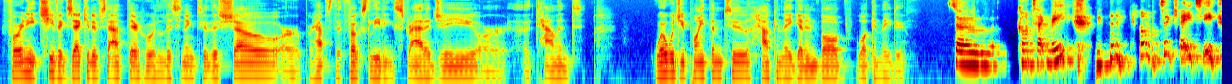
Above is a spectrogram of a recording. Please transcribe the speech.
For any chief executives out there who are listening to this show or perhaps the folks leading strategy or uh, talent where would you point them to? How can they get involved? What can they do so contact me, come to Katy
